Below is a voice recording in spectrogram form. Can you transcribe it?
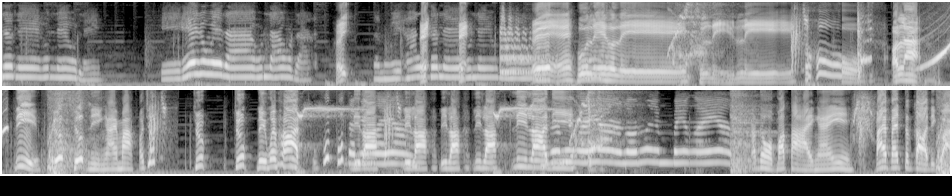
เลเลฮุเลฮุเลเฮเฮดูเวลาฮุลาฮุลาเฮ้ยนาโนเฮไฮเลเลฮุเลฮุเลเอ๊ะฮูเล่ฮูเล่ฮูเล่ฮูเล่โอ้โหเอาล่ะนี่ชึบชึบนี่ง่ายมากเอาชึบ ชึบชึบนี่ไม่พลาดปุ๊บปุ๊บลีลาลีลาลีลาลีลาลีลาดี ยังไงอะเราด้วยมันไปยังไงอะกระโดดมาตายไง ไปไปต่อดีกว่า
